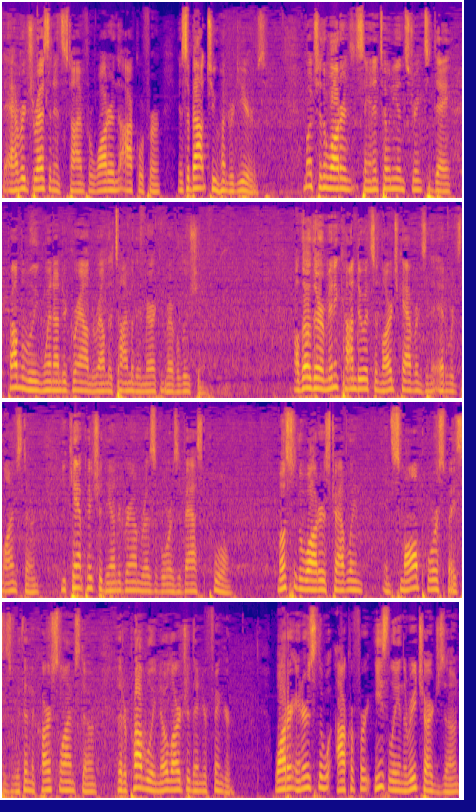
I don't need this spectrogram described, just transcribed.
The average residence time for water in the aquifer is about 200 years. Much of the water San Antonians drink today probably went underground around the time of the American Revolution. Although there are many conduits and large caverns in the Edwards limestone, you can't picture the underground reservoir as a vast pool. Most of the water is traveling in small pore spaces within the karst limestone that are probably no larger than your finger. Water enters the aquifer easily in the recharge zone,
